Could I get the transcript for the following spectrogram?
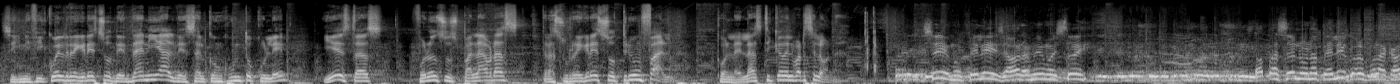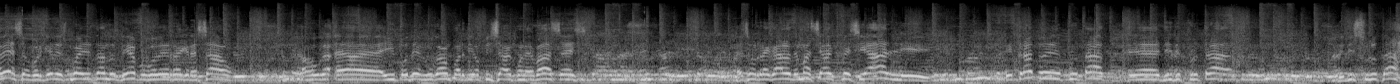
significó el regreso de Dani Alves al conjunto culé y estas fueron sus palabras tras su regreso triunfal con la elástica del Barcelona. Sí, muy feliz. Ahora mismo estoy. Está pasando una película por la cabeza porque después de tanto tiempo poder regresar eh, y poder jugar un partido oficial con las bases es un regalo demasiado especial y, trato de disfrutar, eh, de disfrutar, de disfrutar.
